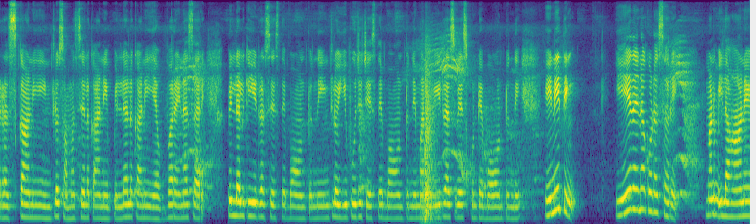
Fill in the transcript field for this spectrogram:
డ్రెస్ కానీ ఇంట్లో సమస్యలు కానీ పిల్లలు కానీ ఎవరైనా సరే. పిల్లలకి ఈ డ్రెస్ వేస్తే బాగుంటుంది. ఇంట్లో ఈ పూజ చేస్తే బాగుంటుంది. మనం ఈ డ్రెస్ వేసుకుంటే బాగుంటుంది. ఎనీథింగ్. ఏదైనా కూడా సరే. మనం ఇలానే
